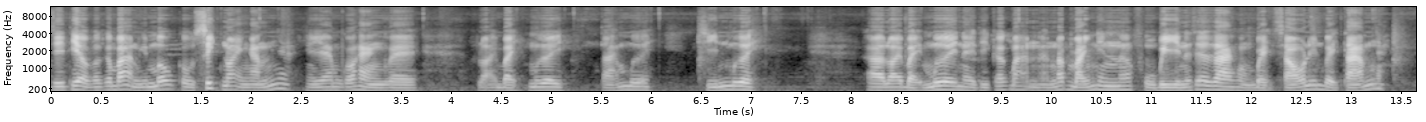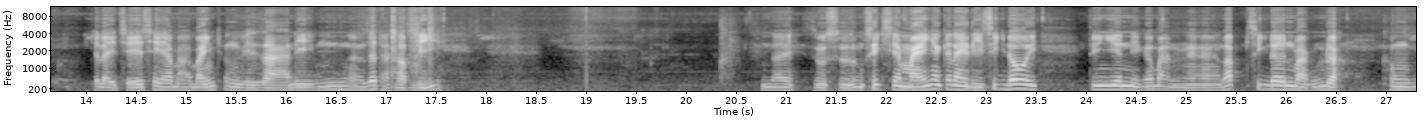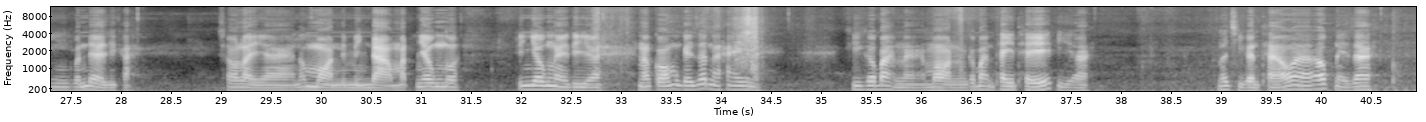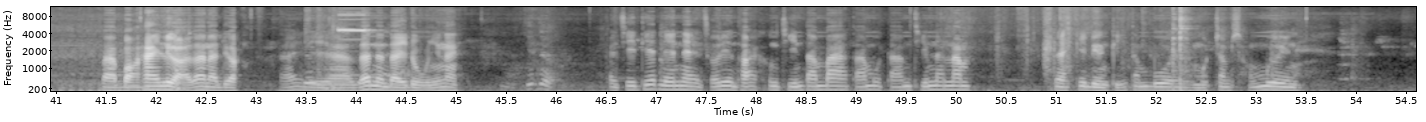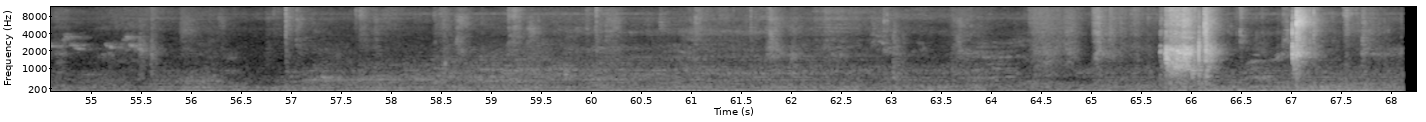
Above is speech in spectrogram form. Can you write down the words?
giới thiệu với các bạn cái mẫu cầu xích loại ngắn nhé Nhà em có hàng về loại 70 80 90 à, loại 70 này thì các bạn lắp bánh nên phủ bì nó sẽ ra khoảng 76 đến 78 nhé cái này chế xe ba bánh cho người già đi cũng rất là hợp lý. Đây dù sử dụng xích xe máy nha cái này thì xích đôi. Tuy nhiên thì các bạn à, lắp xích đơn vào cũng được. Không vấn đề gì cả sau này à, nó mòn thì mình đảo mặt nhông thôi. Cái nhông này thì à, nó có một cái rất là hay này. Khi các bạn à, mòn các bạn thay thế thì à, nó chỉ cần tháo à, ốc này ra và bỏ hai lửa ra là được. Đấy thì à, rất là đầy đủ như này. Chi tiết liên hệ số điện thoại 0983 818 955 đây cái đường kính tăm bua 160 này.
